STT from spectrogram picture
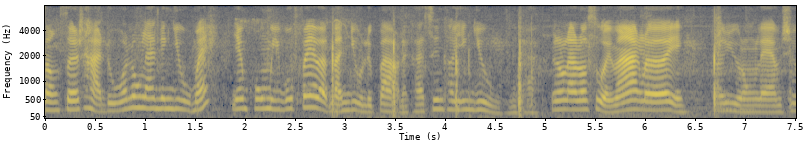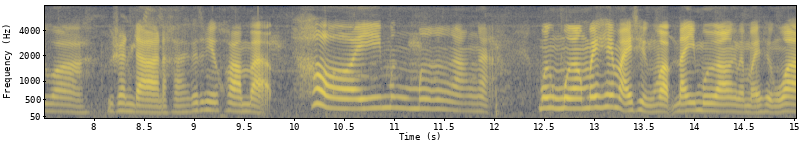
ลองเซิร์ชหาดูว่าโรงแรมยังอยู่ไหมยังคงมีบุฟเฟ่แบบนั้นอยู่หรือเปล่านะคะ ซึ่งเขายังอยู่นะคะโรงแรมเราสวยมากเลยเราอยู่โรงแรมชื่อว่าวิรันดานะคะ ก็จะมีความแบบเฮ้ยเมืองเมืองอะ เมืองเมืองไม่ใช่หมายถึงแบบในเมืองแต่หมายถึงว่า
